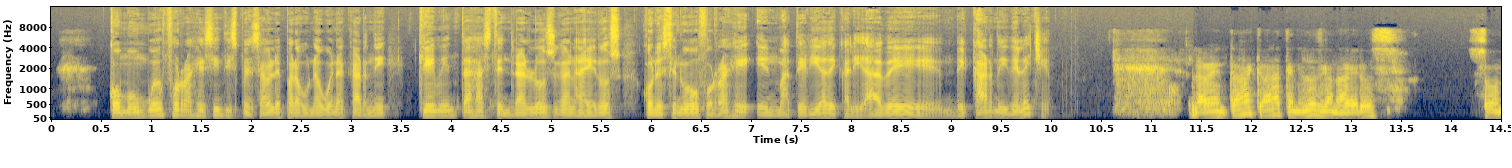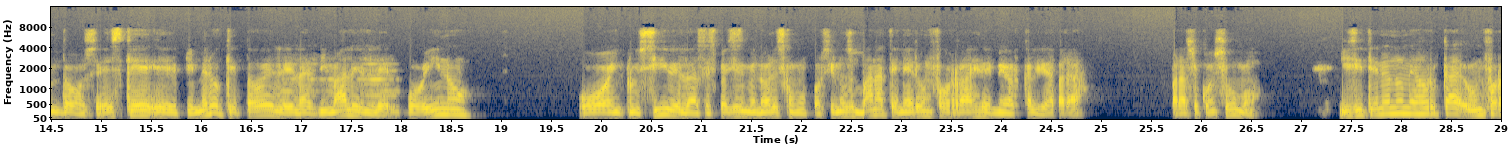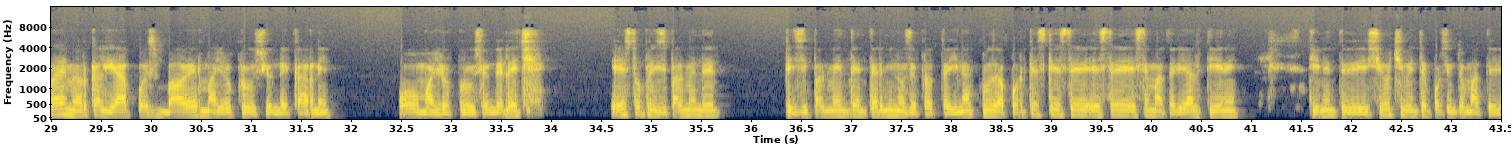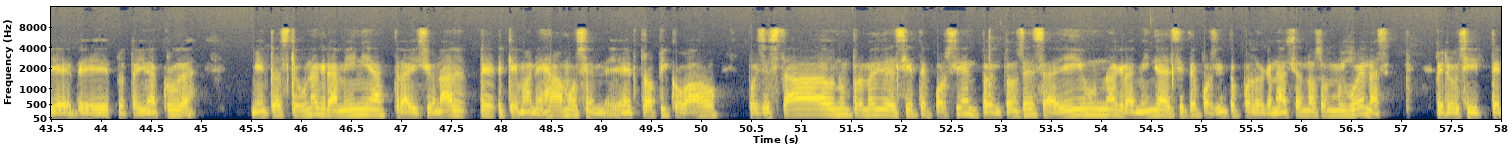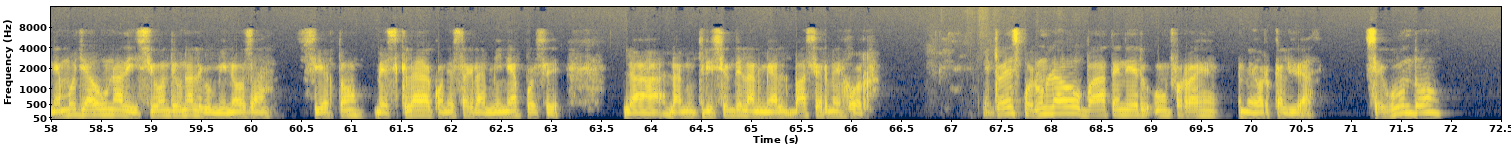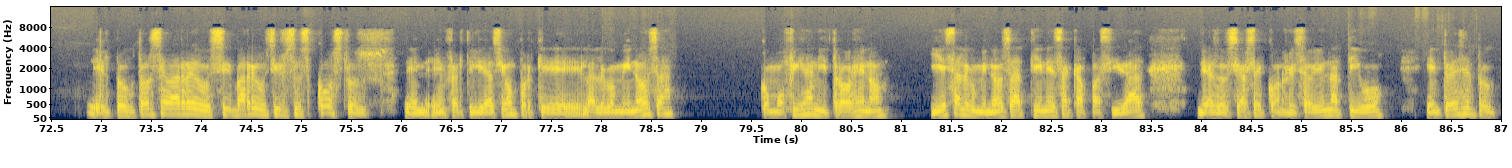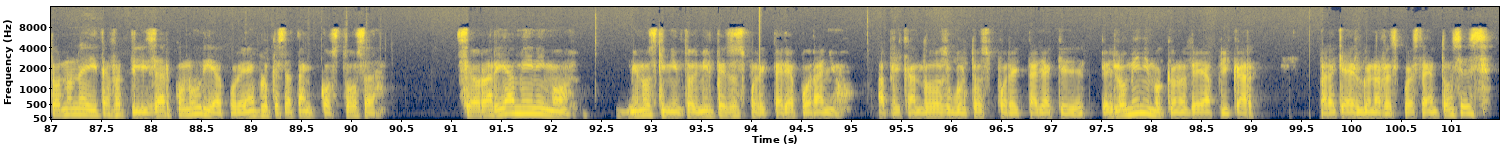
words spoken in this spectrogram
Como un buen forraje es indispensable para una buena carne, ¿qué ventajas tendrán los ganaderos con este nuevo forraje en materia de calidad de, carne y de leche? La ventaja que van a tener los ganaderos son dos. Es que eh, primero que todo el, animal, el, bovino o inclusive las especies menores como porcinos van a tener un forraje de mejor calidad para, para su consumo. Y si tienen un, mejor, un forraje de mejor calidad, pues va a haber mayor producción de carne o mayor producción de leche. Esto principalmente, principalmente en términos de proteína cruda, porque es que este, este, este material tiene tiene entre 18 y 20% de materia de proteína cruda, mientras que una gramínea tradicional que manejamos en, el trópico bajo, pues está en un promedio del 7%, entonces ahí una gramínea del 7% pues las ganancias no son muy buenas, pero si tenemos ya una adición de una leguminosa, ¿cierto? Mezclada con esta gramínea, pues eh, la, la nutrición del animal va a ser mejor. Entonces, por un lado, va a tener un forraje de mejor calidad. Segundo, el productor se va a reducir, va a reducir sus costos en, fertilización porque la leguminosa, como fija nitrógeno, y esa leguminosa tiene esa capacidad de asociarse con rizodio nativo, entonces el productor no necesita fertilizar con uria, por ejemplo, que está tan costosa. Se ahorraría mínimo unos 500 mil pesos por hectárea por año, aplicando dos bultos por hectárea, que es lo mínimo que uno debe aplicar para que haya alguna respuesta. Entonces,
